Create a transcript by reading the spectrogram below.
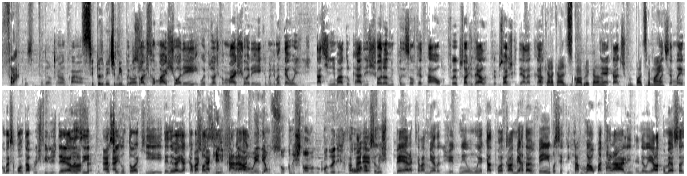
fracos, entendeu? Não, cara. Simplesmente me O embrocha. episódio que eu mais chorei, o episódio que eu mais chorei, que eu me lembro até hoje de estar assistindo de madrugada e chorando em posição fetal, foi o episódio dela. Foi o episódio que dela que ela- Aquela que ela descobre que ela não, é, que ela descobriu não pode ser mãe. Pode ser mãe, começa a contar pros filhos delas Nossa, e a- vocês a- não estão aqui, entendeu? Aí acaba sozinho, Aquele final, ele é um soco no estômago quando eles Porra, desaparecem. você não espera aquela merda de jeito nenhum e aquela, quando aquela merda vem, você fica mal pra caralho, entendeu? E ela começa.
